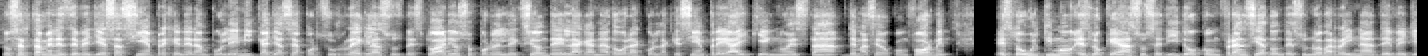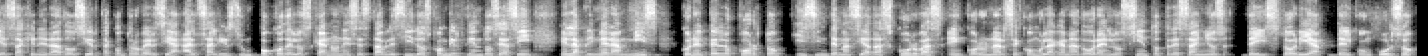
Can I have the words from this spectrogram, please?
Los certámenes de belleza siempre generan polémica, ya sea por sus reglas, sus vestuarios o por la elección de la ganadora, con la que siempre hay quien no está demasiado conforme. Esto último es lo que ha sucedido con Francia, donde su nueva reina de belleza ha generado cierta controversia al salirse un poco de los cánones establecidos, convirtiéndose así en la primera Miss con el pelo corto y sin demasiadas curvas en coronarse como la ganadora en los 103 años de historia del concurso.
